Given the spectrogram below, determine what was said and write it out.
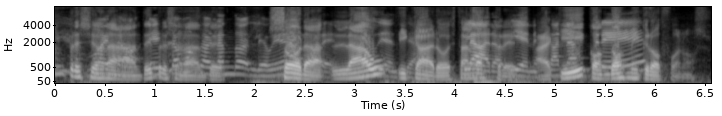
Impresionante, Bueno, impresionante. Estamos hablando, le voy a Sora, Lau y. Caro, están las Claro, tres. bien, están Aquí las con dos micrófonos.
